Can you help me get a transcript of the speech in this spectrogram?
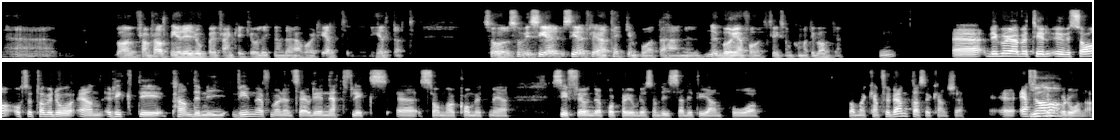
Eh, framförallt nere i Europa, i Frankrike och liknande, där det har varit helt, helt dött. Så, så vi ser, ser flera tecken på att det här nu, nu börjar folk liksom komma tillbaka. Mm. Eh, vi går över till USA och så tar vi då en riktig pandemivinnare får man väl säga och det är Netflix eh, som har kommit med siffror under rapportperioden som visar lite grann på vad man kan förvänta sig kanske eh, efter ja. corona.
